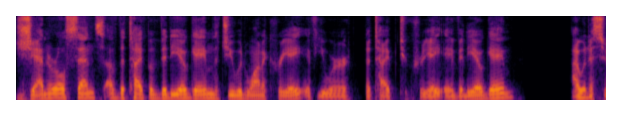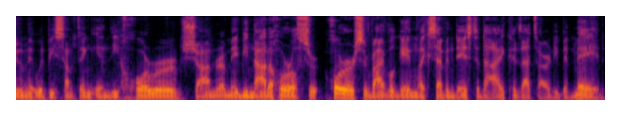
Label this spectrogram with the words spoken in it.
general sense of the type of video game that you would want to create if you were the type to create a video game. I would assume it would be something in the horror genre, maybe not a horror horror survival game like Seven Days to Die because that's already been made,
